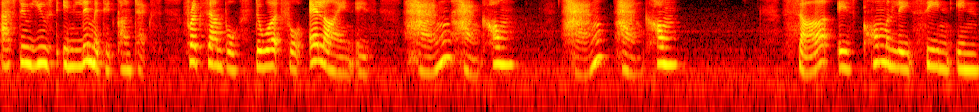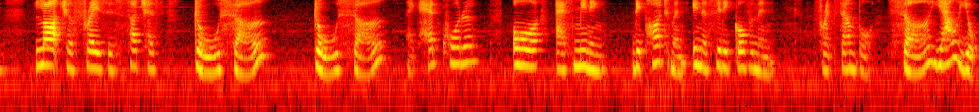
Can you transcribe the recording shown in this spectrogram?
are still used in limited contexts. For example, the word for airline is hãng hàng không. Hãng hàng không. Sở is commonly seen in larger phrases such as trụ sở, trụ sở, like headquarter, or as meaning department in a city government. For example, sở giáo dục.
